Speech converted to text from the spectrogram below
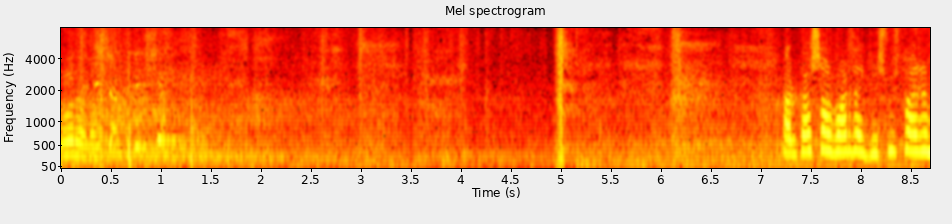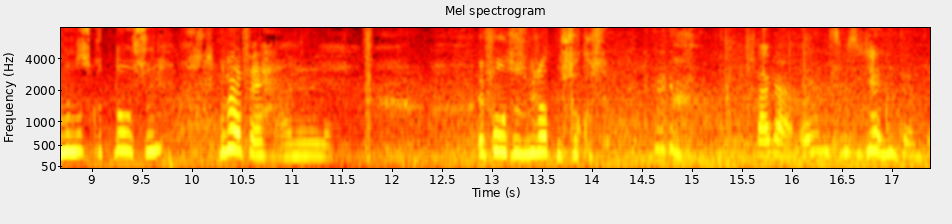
orada. Arkadaşlar bu arada geçmiş bayramınız kutlu olsun. Değil mi Efe? Aynen öyle. Efe 3169. Kanka en iyisi geldi kanka.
